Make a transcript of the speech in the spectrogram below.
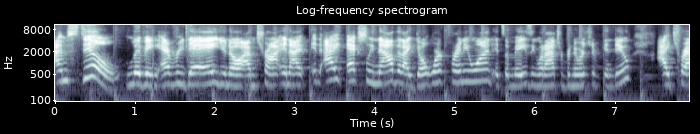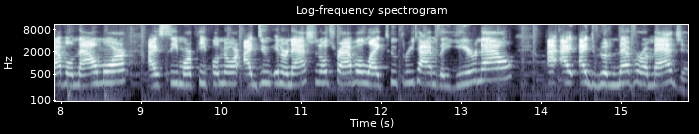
I'm still living every day. You know, I'm trying, and I, and I actually now that I don't work for anyone, it's amazing what entrepreneurship can do. I travel now more. I see more people more. I do international travel like two, three times a year now, I, I, I would never imagine.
